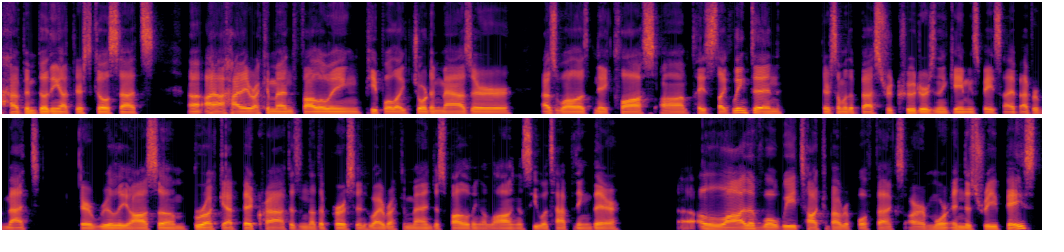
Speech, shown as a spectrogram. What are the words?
have been building out their skill sets uh, i highly recommend following people like jordan mazur as well as nate kloss on places like linkedin they're some of the best recruiters in the gaming space I've ever met. They're really awesome. Brooke at Bitcraft is another person who I recommend just following along and see what's happening there. Uh, a lot of what we talk about ripple effects are more industry based.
